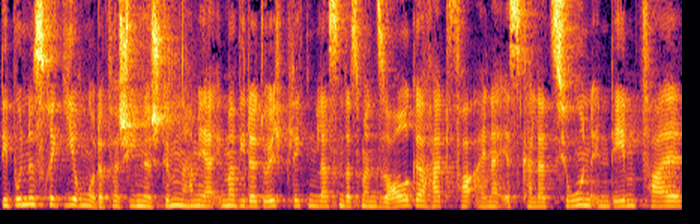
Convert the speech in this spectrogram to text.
Die Bundesregierung oder verschiedene Stimmen haben ja immer wieder durchblicken lassen, dass man Sorge hat vor einer Eskalation. In dem Fall,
